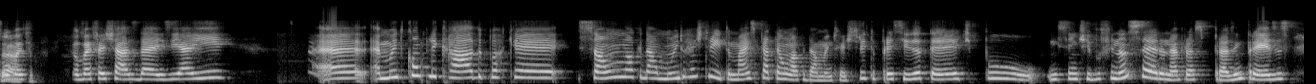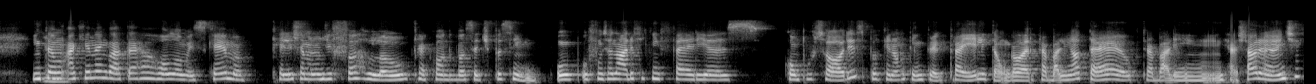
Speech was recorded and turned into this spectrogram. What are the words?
Ou vai, ou vai fechar às 10. E aí é, é muito complicado porque são um lockdown muito restrito, mas para ter um lockdown muito restrito, precisa ter, tipo, incentivo financeiro, né, para as empresas. Então, aqui na Inglaterra rolou um esquema que eles chamam de furlough, que é quando você, tipo assim, o, o funcionário fica em férias compulsórias, porque não tem emprego para ele, então a galera que trabalha em hotel, que trabalha em restaurante,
